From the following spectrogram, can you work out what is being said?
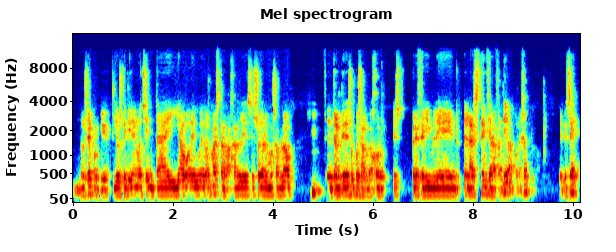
No sé, porque tíos que tienen 80 y algo de V2 más, trabajarles, eso ya lo hemos hablado, centrarte en eso, pues a lo mejor es preferible la asistencia a la fatiga, por ejemplo. Yo qué sé.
